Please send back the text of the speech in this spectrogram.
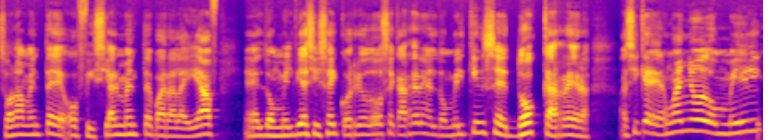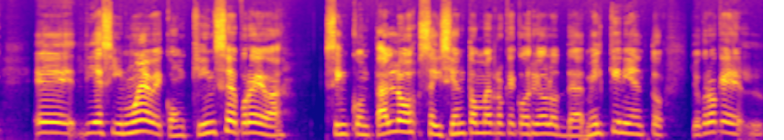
solamente oficialmente para la IAF. En el 2016 corrió 12 carreras, en el 2015 dos carreras. Así que en un año 2019 con 15 pruebas, sin contar los 600 metros que corrió, los de 1500, yo creo que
